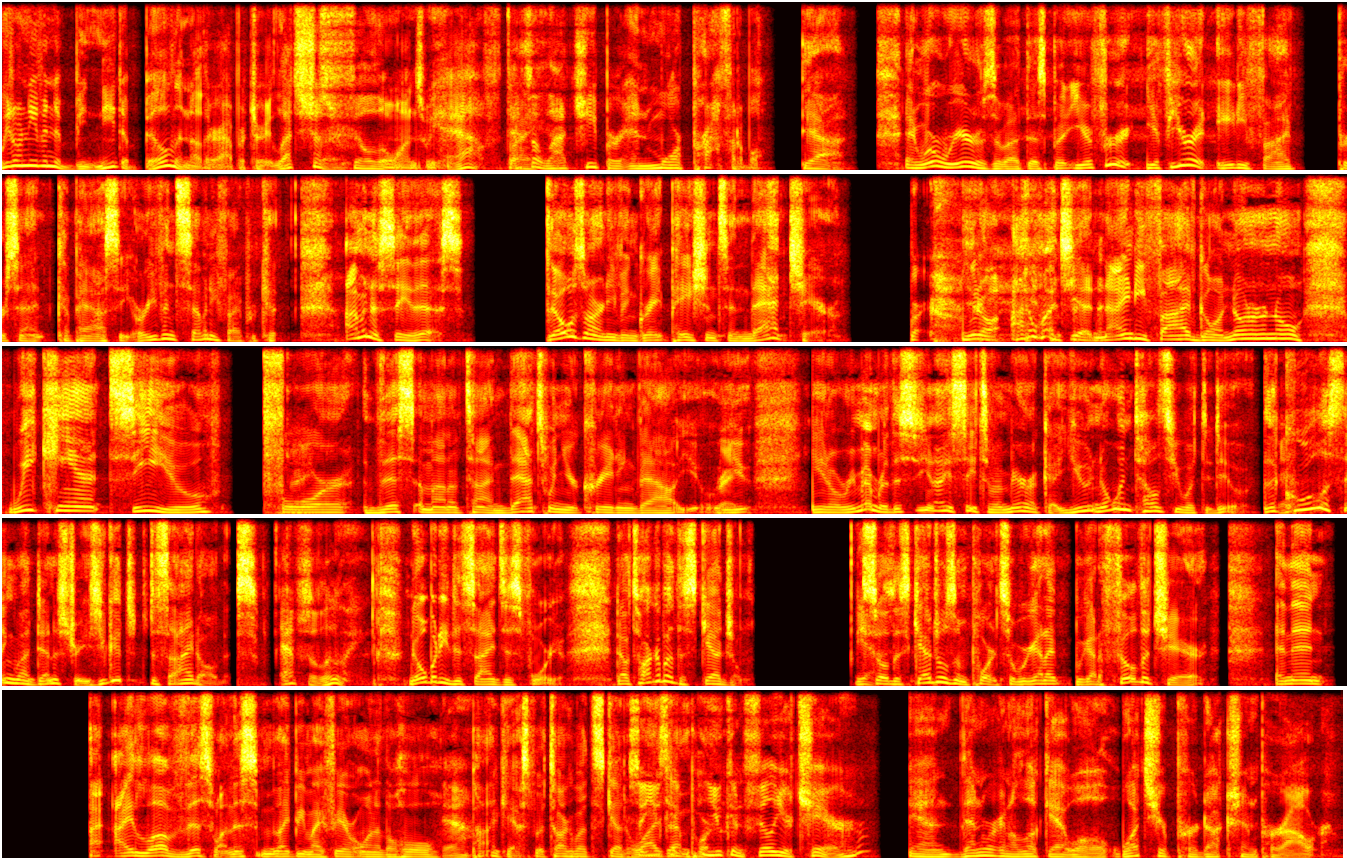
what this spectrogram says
we don't even need to build another operatory. Let's just Right. fill the ones we have. That's a lot cheaper and more profitable. Yeah. And we're weirdos about this, but if you're, if you're at 85% capacity or even 75%, I'm going to say this. Those aren't even great patients in that chair. You know, I want you at 95 going, no, no, no, no. We can't see you for this amount of time. That's when you're creating value. Right. You, you know, remember, this is the United States of America. You, no one tells you what to do. The Yeah. coolest thing about dentistry is you get to decide all this. Absolutely. Nobody decides this for you. Now, talk about the schedule. Yes. So the schedule's important. So we gotta we gotta fill the chair, and then I, I love this one. This might be my favorite one of the whole Yeah. podcast. But talk about the schedule. So Why is can, that important? You can fill your chair, and then we're going to look at well, what's your production per hour,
